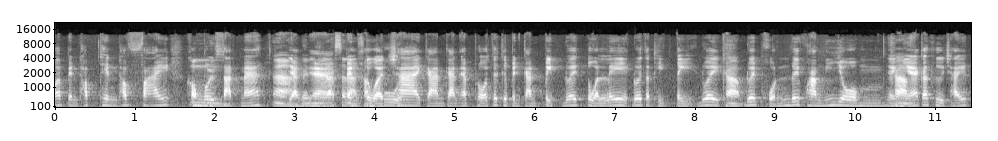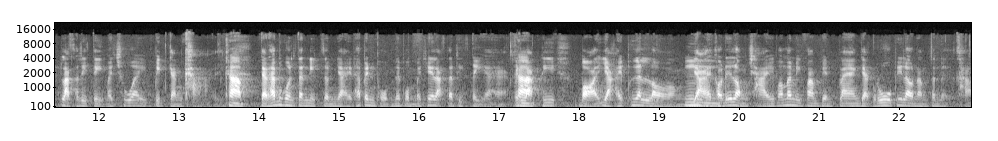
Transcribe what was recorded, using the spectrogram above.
ว่าเป็นท็อป 10 ท็อป 5 ของอืมบริษัทนะอ่าอย่างเป็นเนี้ยลักษณะเป็นตัวคำพูดใช่การการแอปโพสก็คือเป็นการปิดด้วยตัวเลขด้วยสถิติด้วยครับด้วยผลด้วยความนิยม อย่างเงี้ยก็คือใช้หลักสถิติมาช่วยปิดการขายครับ แต่ถ้าเป็นคนสนิทส่วนใหญ่ถ้าเป็นผมเนี่ยผมไม่ใช่หลักสถิติอะฮะเป็นครับหลักที่บอกอยากให้เพื่อนลองอืมอยากให้เขาได้ลองใช้ เพราะมันมีความเปลี่ยนแปลงจากรูปที่เรานำเสนอเขา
